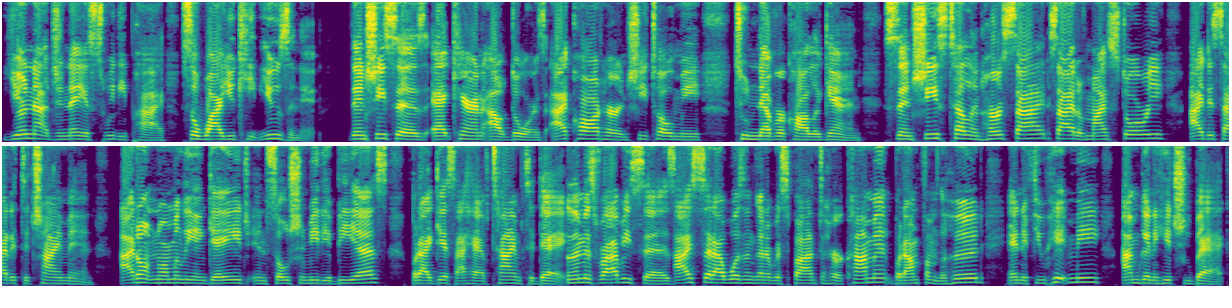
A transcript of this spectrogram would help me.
You're not Janaea Sweetie Pie, so why you keep using it? Then she says at Karen Outdoors, I called her and she told me to never call again. Since she's telling her side side of my story, I decided to chime in. I don't normally engage in social media BS, but I guess I have time today. then Miss Robbie says, I said I wasn't going to respond to her comment, but I'm from the hood, and if you hit me, I'm going to hit you back.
